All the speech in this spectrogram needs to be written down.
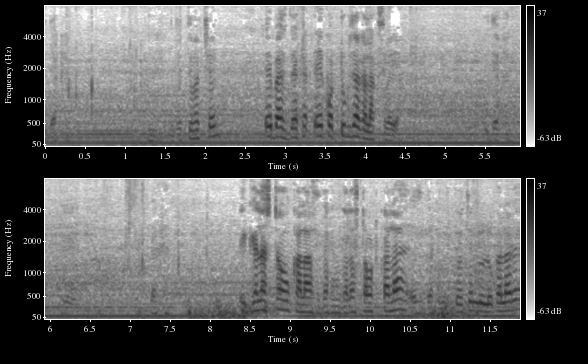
এই দেখেন। দেখতে পাচ্ছেন? এই বাস দেখেন, এই কতটুকু জায়গা লাগছে ভাইয়া? দেখেন দেখেন। এই গ্যালাসটাও কালা আছে, দেখেন গ্যালাসটাও কালা, এই দেখেন, দেখতে পাচ্ছেন, লুলু কালারে?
